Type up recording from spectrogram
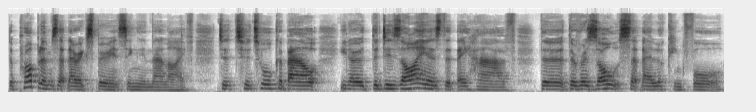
the problems that they're experiencing in their life, to, to talk about, you know, the desires that they have, the, the results that they're looking for,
